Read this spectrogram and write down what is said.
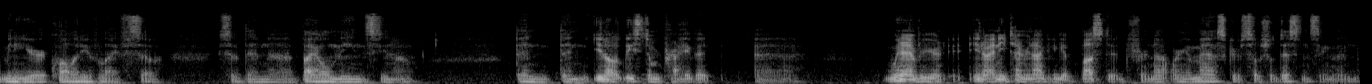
meaning your quality of life. So so then uh, by all means, you know, then then you know at least in private. Uh, whenever you're, you know, anytime you're not going to get busted for not wearing a mask or social distancing, then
